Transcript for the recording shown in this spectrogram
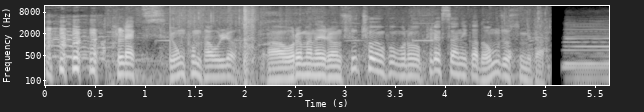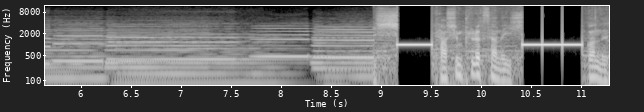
Flex. 용품 다 올려. 아 오랜만에 이런 수초 용품으로 flex 하니까 너무 좋습니다. 다신 flex 하네 이 건데.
